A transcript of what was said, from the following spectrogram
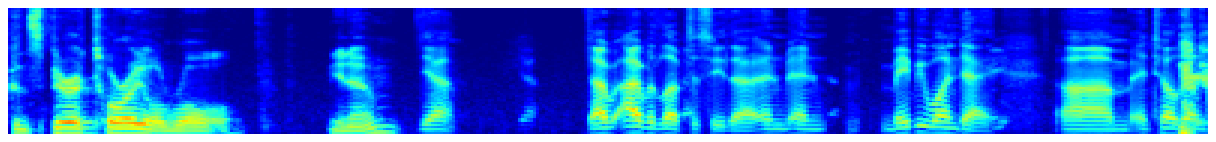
conspiratorial role. You know, Yeah. Yeah. I, I would love to see that, and and maybe one day. Um, until then,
